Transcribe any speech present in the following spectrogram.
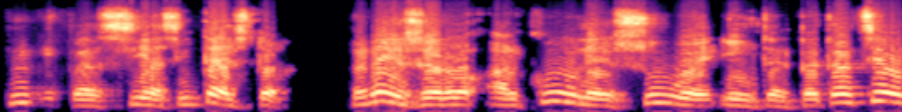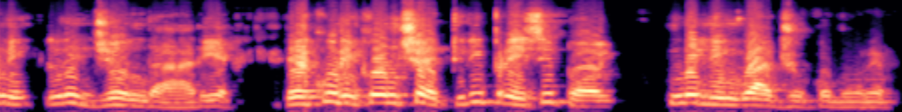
di qualsiasi testo resero alcune sue interpretazioni leggendarie e alcuni concetti ripresi poi nel linguaggio comune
